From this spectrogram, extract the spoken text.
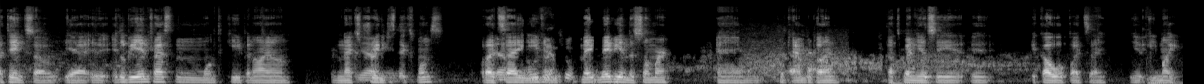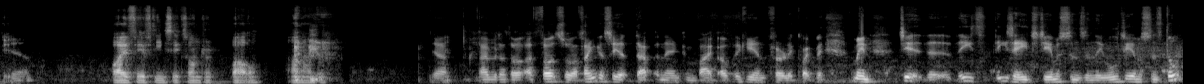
I think so. Yeah, it, it'll be interesting one to keep an eye on for the next Yeah. three to six months. But I'd Yeah, say even so. may, maybe in the summer, um, September time, that's when you'll see it, it, it go up. I'd say you, you might Yeah. 550, 600 bottle on average. Yeah, I would have thought. I thought so. I think I see it dip and then come back up again fairly quickly. I mean, these these age Jamesons and the old Jamesons don't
